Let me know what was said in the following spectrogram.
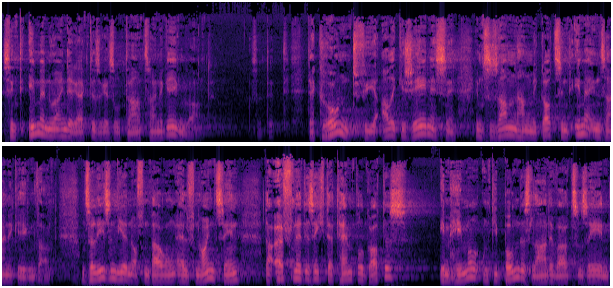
sind immer nur ein direktes Resultat seiner Gegenwart. Also der Grund für alle Geschehnisse im Zusammenhang mit Gott sind immer in seiner Gegenwart. Und so lesen wir in Offenbarung 11, 19, da öffnete sich der Tempel Gottes im Himmel und die Bundeslade war zu sehen.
